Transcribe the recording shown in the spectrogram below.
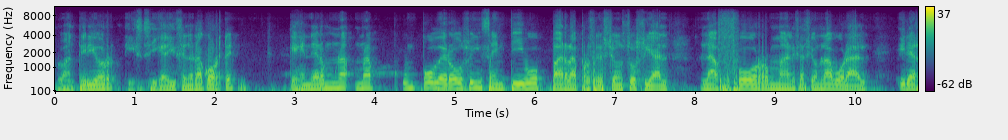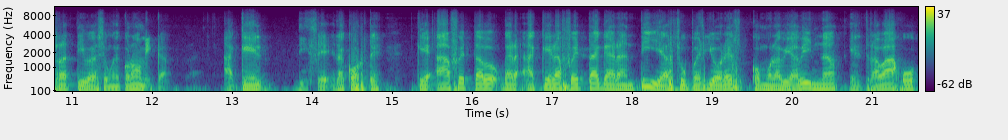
Lo anterior, sigue diciendo la Corte, que genera un poderoso incentivo para la protección social, la formalización laboral y la reactivación económica. Aquel, dice la Corte, que ha afectado, aquel afecta garantías superiores como la vida digna, el trabajo,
